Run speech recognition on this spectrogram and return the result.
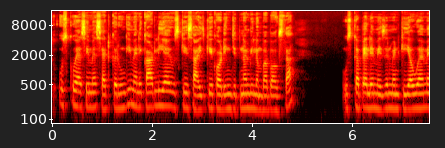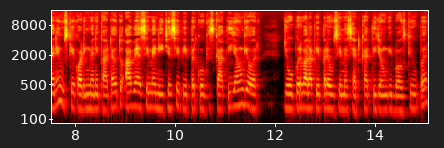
तो उसको ऐसे मैं सेट करूँगी, मैंने काट लिया है, उसके साइज़ के अकॉर्डिंग जितना भी लंबा बॉक्स था उसका पहले मेज़रमेंट किया हुआ है मैंने, उसके अकॉर्डिंग मैंने काटा है तो अब ऐसे मैं नीचे से पेपर को खिसकाती जाऊँगी और जो ऊपर वाला पेपर है उसे मैं सेट करती जाऊँगी बॉक्स के ऊपर।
